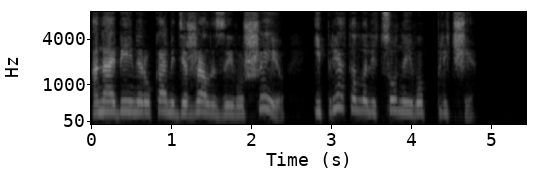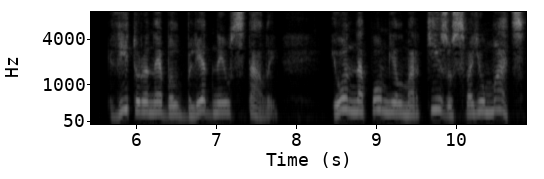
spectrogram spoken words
Она обеими руками держала за его шею и прятала лицо на его плече. Вид у Рене был бледный и усталый, и он напомнил Маркизу свою мать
